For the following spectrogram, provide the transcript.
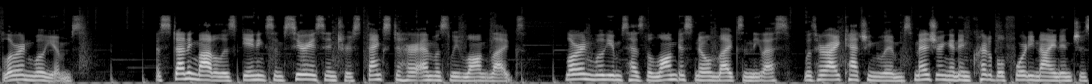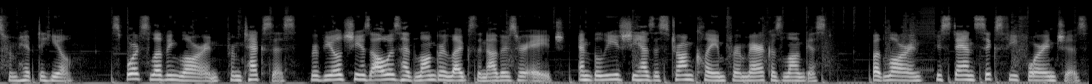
Lauren Williams. A stunning model is gaining some serious interest thanks to her endlessly long legs. Lauren Williams has the longest known legs in the US, with her eye-catching limbs measuring an incredible 49 inches from hip to heel. Sports-loving Lauren, from Texas, revealed she has always had longer legs than others her age, and believes she has a strong claim for America's longest. But Lauren, who stands 6 feet 4 inches,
